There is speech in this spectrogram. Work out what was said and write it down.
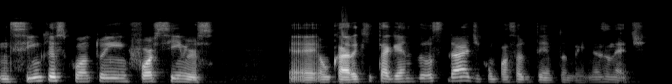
em sinkers quanto em four seamers. É um cara que tá ganhando velocidade com o passar do tempo também, né, Zanetti?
